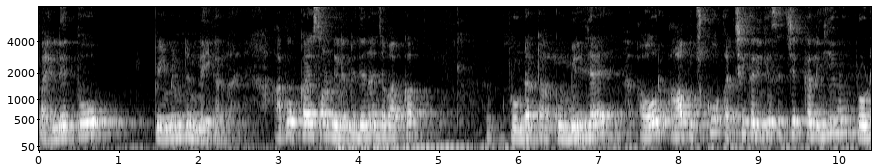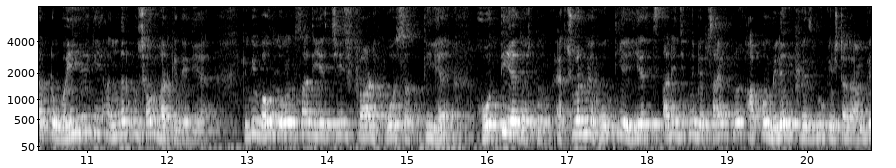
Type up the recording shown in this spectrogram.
पहले तो पेमेंट नहीं करना है। आपको कैश ऑन डिलीवरी देना है जब आपका प्रोडक्ट आपको मिल जाए और आप उसको अच्छे तरीके से चेक कर लीजिए। वो प्रोडक्ट वही है कि अंदर कुछ और भर के दे दिया है। क्योंकि बहुत लोगों के साथ ये चीज़ फ्रॉड हो सकती है। होती है दोस्तों एक्चुअल में होती है। ये सारी जितनी वेबसाइट आपको मिलेंगी फेसबुक इंस्टाग्राम पे,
